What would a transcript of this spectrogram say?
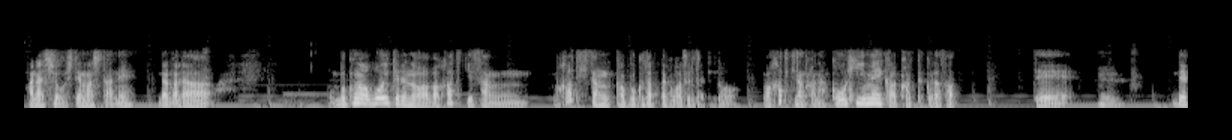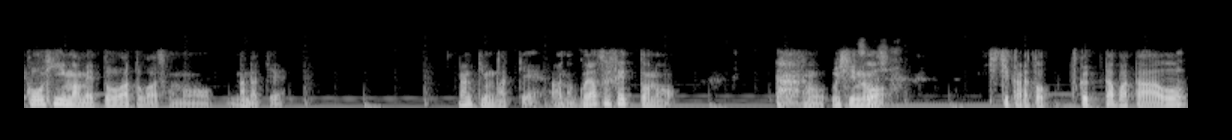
話をしてましたね。だから、僕が覚えてるのは若月さん、若月さんか僕だったか忘れたけど、若月さんかな、コーヒーメーカー買ってくださって、うん。で、コーヒー豆と、あとはその、なんだっけ、なんて言うんだっけ、あの、グラスフェットの、あの、牛の。父からと作ったバターバを、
